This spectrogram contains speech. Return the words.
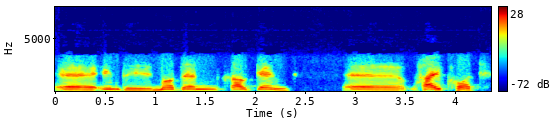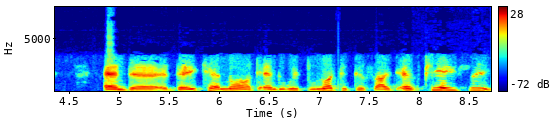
uh, in the northern Gauteng uh, High Court, and uh, they cannot, and we do not decide as PAC.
